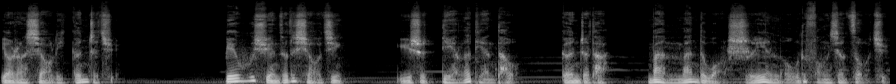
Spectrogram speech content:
要让小丽跟着去。别无选择的小静，于是点了点头，跟着她慢慢的往实验楼的方向走去。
